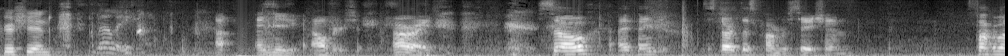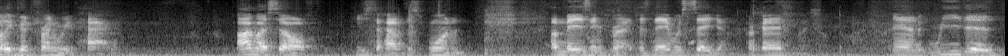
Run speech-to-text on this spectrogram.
Christian. Lily. Uh, and me, Albert. All right. So, I think to start this conversation, talk about a good friend we've had. I myself used to have this one amazing friend. His name was Sagan, okay? And we did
